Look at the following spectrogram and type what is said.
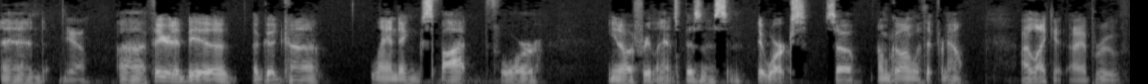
And Yeah. uh, I figured it'd be a, a good kind of landing spot for, you know, a freelance business, and it works. So I'm going with it for now. I like it. I approve.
